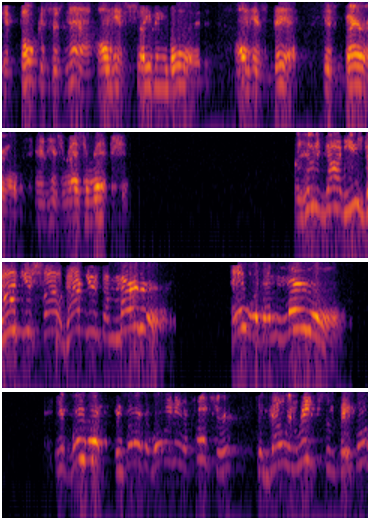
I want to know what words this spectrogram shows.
It focuses now on his saving blood, on his death, his burial, and his resurrection. But who did God use? God used Saul. God used a murderer. He was a murderer. If we went, if somebody said, well, we need a preacher to go and reach some people,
